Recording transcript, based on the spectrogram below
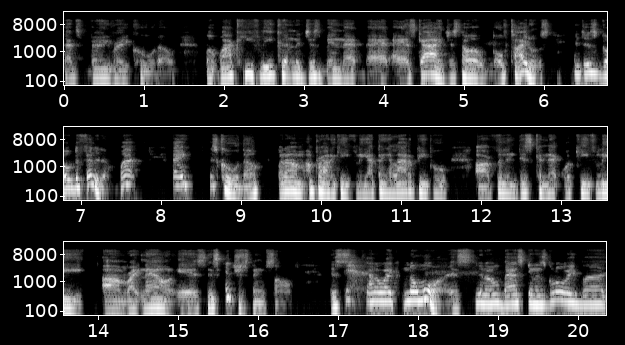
That's very, very cool though. But why Keith Lee couldn't have just been that bad ass guy, just hold both titles and just go defend them? But hey, it's cool though. But um, I'm proud of Keith Lee. I think a lot of people are feeling disconnect with Keith Lee um, right now is his interesting song. it's kind of like no more. It's you know basking in his glory, but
